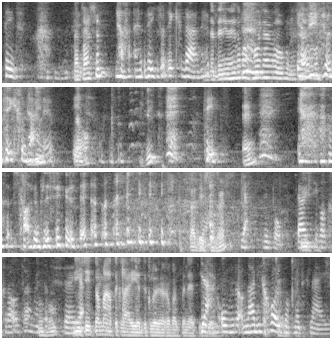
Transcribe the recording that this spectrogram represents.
Dit. Dat was hem? Ja, en weet je wat ik gedaan heb? Dan ben u helemaal voor naar Rome Ja, weet je wat ik gedaan Die? heb? Dit. Nou. Niet? Dit. En? Schouderblessure. Dat is hem, hè? ja, met Bob. Daar is hij wat groter, maar dat is de... Die ja. zit normaal te kleien en te kleuren, wat we net Ja, doen. onder de, nou die gooit nog met klei.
